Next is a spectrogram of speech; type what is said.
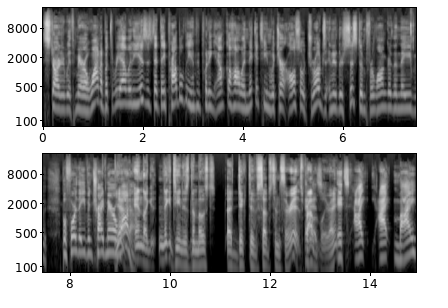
started with marijuana, but the reality is is that they probably have been putting alcohol and nicotine, which are also drugs, into their system for longer than they even, before they even tried marijuana. Yeah, and like nicotine is the most addictive substance there is, probably, right? It's I I my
